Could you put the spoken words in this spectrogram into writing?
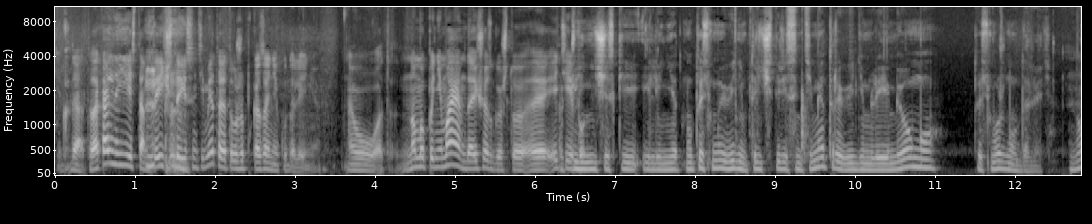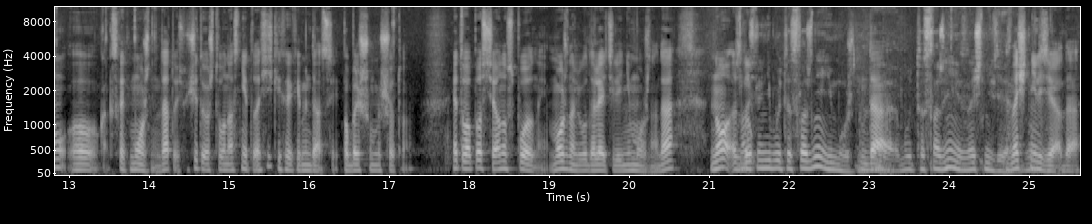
Только. Да, торакальные есть, там 3-4 сантиметра, это уже показания к удалению. Вот. Но мы понимаем, да, еще раз говорю, что э, эти... А клинические или нет? Ну, то есть мы видим 3-4 сантиметра, видим леймиому, То есть можно удалять? Ну, как сказать, можно, да, то есть учитывая, что у нас нет российских рекомендаций, по большому счету, это вопрос все равно спорный, можно ли удалять или не можно, да. Но, Но если не будет осложнений, можно. Да. да. Будет осложнение, значит нельзя. Значит ну. нельзя, да.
